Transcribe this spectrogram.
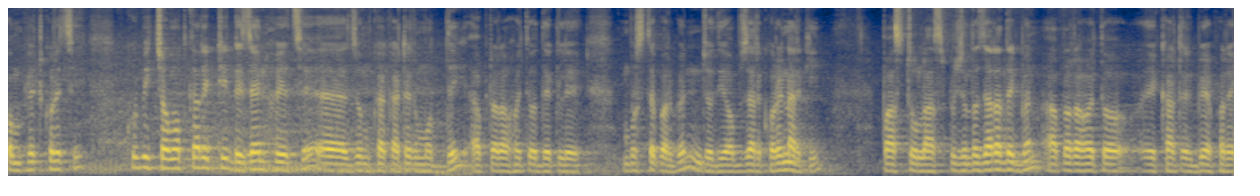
কমপ্লিট করেছি। খুবই চমৎকার একটি ডিজাইন হয়েছে আহ, ঝুমকা কাঠের মধ্যেই। আপনারা হয়তো দেখলে বুঝতে পারবেন যদি অবজার্ভ করেন আর কি। পাঁচ টু লাস্ট পর্যন্ত যারা দেখবেন আপনারা হয়তো এই কাঠের ব্যাপারে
